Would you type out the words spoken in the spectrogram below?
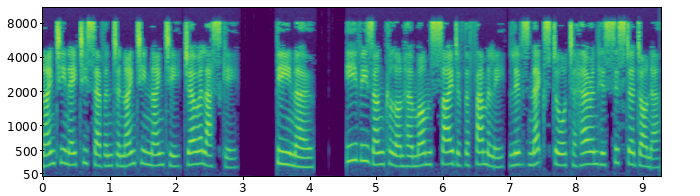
(1987–1990), Joe Alaskey, Beano, Evie's uncle on her mom's side of the family, lives next door to her and his sister Donna.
